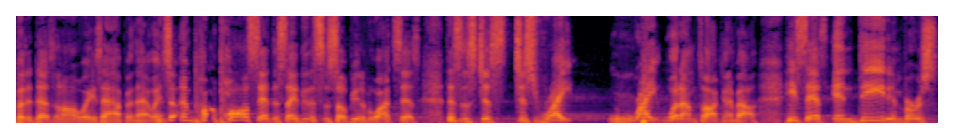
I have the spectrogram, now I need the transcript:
But it doesn't always happen that way. And, so, and Paul said to say, this is so beautiful. Watch this. This is just, just right right what I'm talking about. He says, indeed, in verse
